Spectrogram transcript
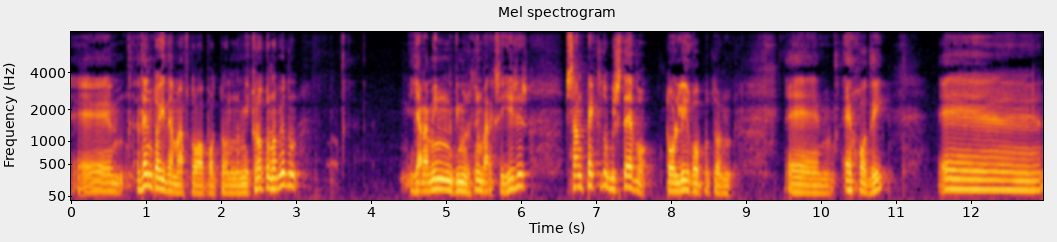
Ε, δεν το είδαμε αυτό από τον μικρό, τον οποίο τον για να μην δημιουργηθούν παρεξηγήσεις, σαν παίκτη τον πιστεύω το λίγο που τον ε, έχω δει. Ε,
